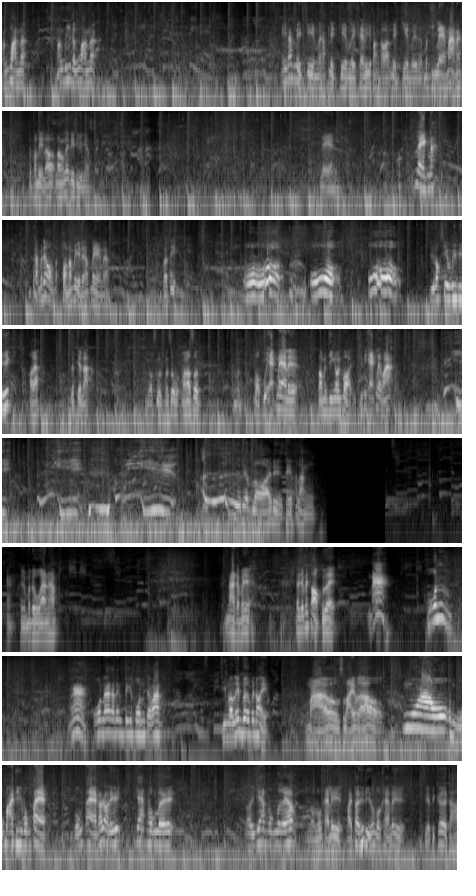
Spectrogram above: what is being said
ทั้งวันอะทั้งวีทั้งวันอะ ไอ้นั่นเลดเกมนะครับเลดเกมเลยแครี่ฝั่งเขาเลดเกมเลยนะมันยิงแรงมากนะ แต่พอเลดแล้วเราต้องเล่นดีๆเนี่ยแรงแรงนะขนาดไม่ได้ออกสองน้ำเมจนะครับแรงนะปกติโอ้โหโอ้โอ้ลีล็อกชิลวีวีกพอละเริ่มเจ็บละเราสุดมันสุดมันเราสุดมันบอกกูแอคแน่เลย ตอนมันยิงมันบอกคิดที่แอคเลยวะ เรียบร้อยดิเทปพลังเดี๋ยวมาดูกันนะครับ น่าจะไม่ น่าจะไม่ตอบกูด้วย มาคนมาคนนะการันตีคนแต่ว่า ทีมเราเล่นเบอร์ไปหน่อย มาแล้วสไลด์มาแล้วว้าวโอ้โหมาทีวงแตก วงแตกครับตอนนี้แยกวงเลยเราแยกวงเลยครับเราล้วงแครี่ไฟเตอร์ที่ดีต้องล้วงแครี่เสียฟิกเกอร์จ้า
